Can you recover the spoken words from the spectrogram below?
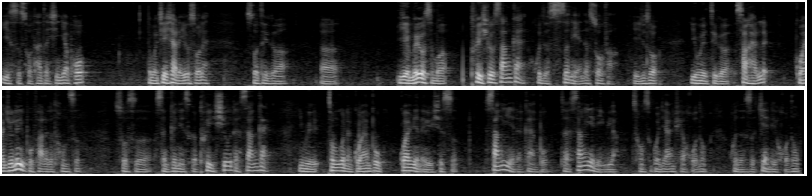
意思说他在新加坡。那么接下来又说呢，说这个呃，也没有什么退休伤干或者失联的说法，也就是说，因为这个上海内公安局内部发了个通知，说是沈根林是个退休的商干，因为中国的国安部官员呢有些是商业的干部，在商业领域啊从事国家安全活动或者是间谍活动，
